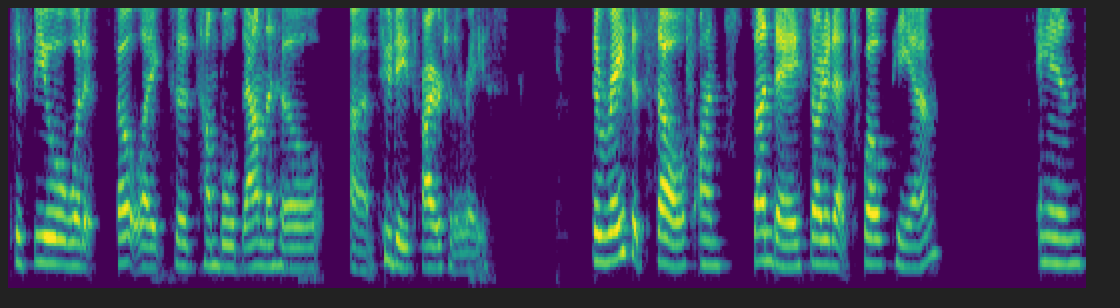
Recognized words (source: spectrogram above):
to feel what it felt like to tumble down the hill um, two days prior to the race. The race itself on Sunday started at 12 p.m. And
